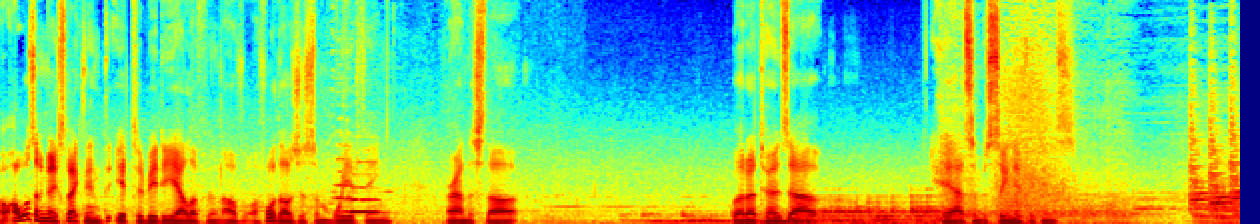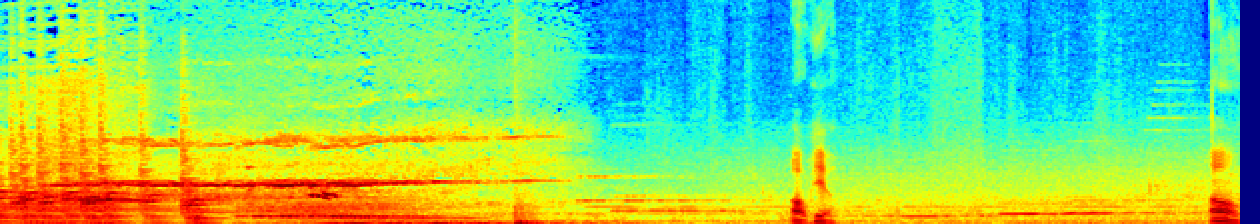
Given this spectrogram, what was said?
I wasn't expecting it to be the elephant. I thought that was just some weird thing around the start. But it turns out it had some significance. Oh, here. Oh.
